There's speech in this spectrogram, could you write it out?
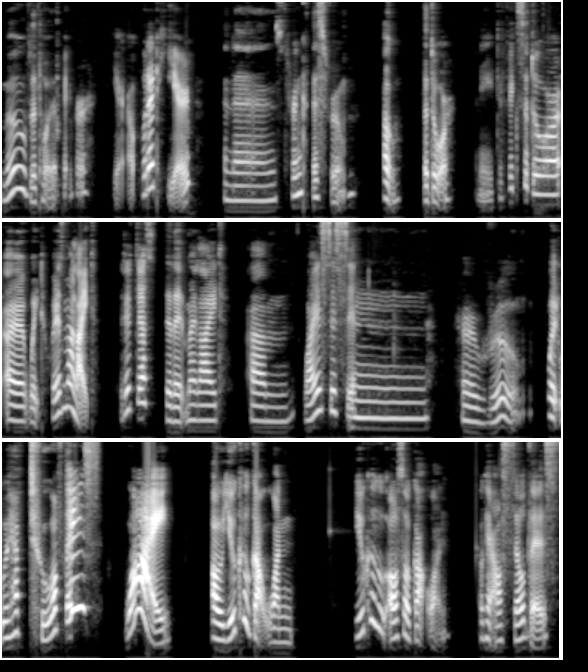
move the toilet paper. Here, I'll put it here and then shrink this room. Oh, the door. I need to fix the door. Uh, wait, where's my light? Did it just delete my light? Um, why is this in her room? Wait, we have two of these? Why? Oh, Yuku got one. Yuku also got one. Okay, I'll sell this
